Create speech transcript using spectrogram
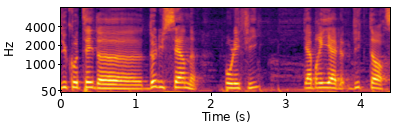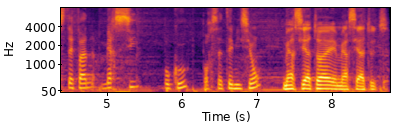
du côté de, de Lucerne pour les filles. Gabriel, Victor, Stéphane, merci beaucoup pour cette émission. Merci à toi et merci à toutes.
